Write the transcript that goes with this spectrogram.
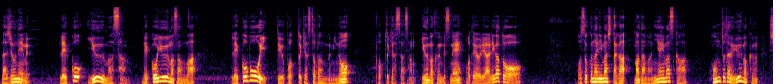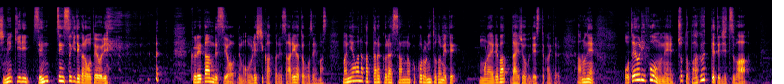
ラジオネームレコユーマさん。レコユーマさんはレコボーイっていうポッドキャスト番組のポッドキャスターさんユーマくんですね。お便りありがとう。遅くなりましたがまだ間に合いますか？本当だよユーマくん。締め切り全然過ぎてからお便り。くれたんですよ。でも嬉しかったです。ありがとうございます。間に合わなかったら倉石さんの心に留めてもらえれば大丈夫です。って書いてある。あのねお便りフォームねちょっとバグってて実は。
